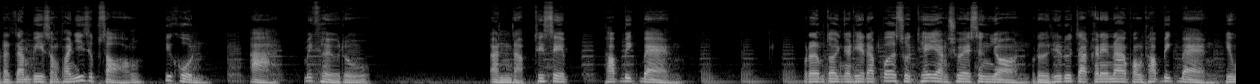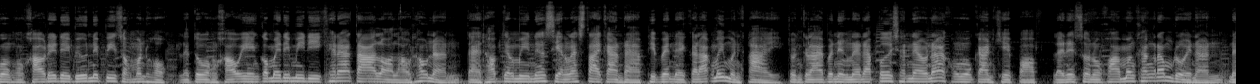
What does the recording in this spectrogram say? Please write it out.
ประจำปี 2022 ที่คุณอาจไม่เคยรู้ อันดับที่ 10ท็อปบิ๊กแบง เริ่มต้นกันที่แรปเปอร์สุดเท่อย่างชเวซึงยอน หรือที่รู้จักกันในนามของท็อปบิ๊กแบงที่วงของเขาได้เดบิวต์ในปี 2006 และตัวของเขาเองก็ไม่ได้มีดีแค่หน้าตาหล่อเหลาเท่านั้น แต่ท็อปยังมีเนื้อเสียงและสไตล์การแรปที่เป็นเอกลักษณ์ไม่เหมือนใคร จนกลายเป็นหนึ่งในแรปเปอร์ชั้นแนวหน้าของวงการเคป๊อปและในส่วนของความมั่งคั่งร่ำรวยนั้น ใน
